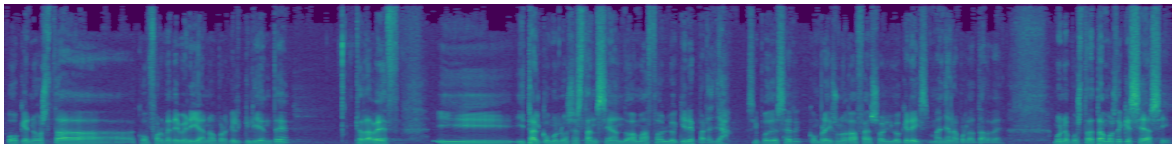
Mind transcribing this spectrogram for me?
o que no está conforme debería, ¿no? porque el cliente cada vez y, tal como nos está enseñando Amazon, lo quiere para allá. Si puede ser, compráis una gafa de sol y lo queréis mañana por la tarde. Bueno, pues tratamos de que sea así.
